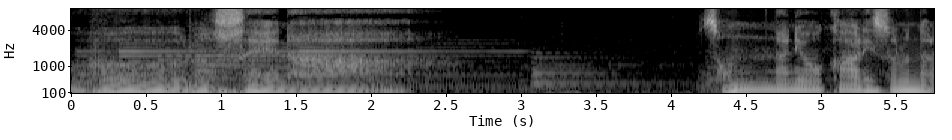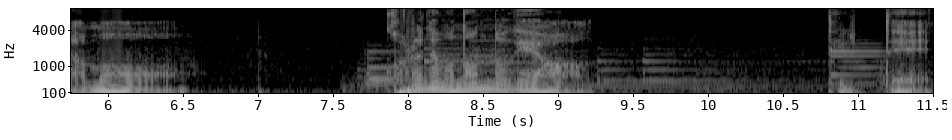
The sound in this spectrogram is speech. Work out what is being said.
うるせえな。そんなにおかわりするならもう、これでも飲んどけよって言って、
